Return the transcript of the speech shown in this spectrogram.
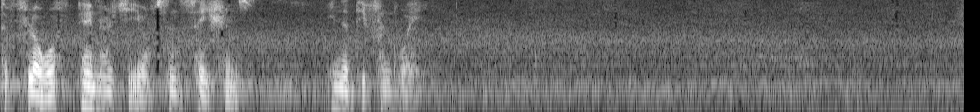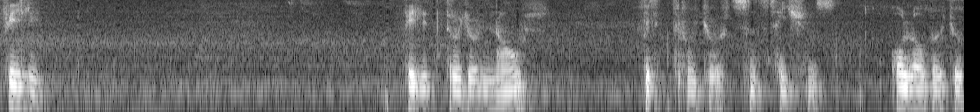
the flow of energy, of sensations in a different way. Feel it. Feel it through your nose. Feel it through your sensations all over your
